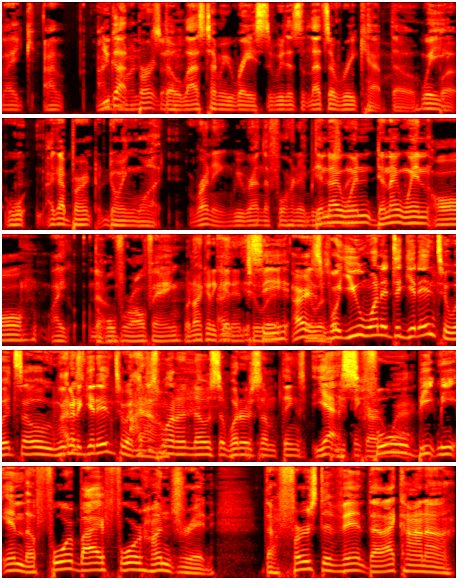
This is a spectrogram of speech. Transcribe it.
like I. I You got won, burnt so- though last time we raced. We just, that's a recap though. Wait, but I got burnt doing what? Running. We ran the 400 meters. Didn't I like- win? Didn't I win all like the No. overall thing? We're not gonna get I- into see? it. All right, It was- well, you wanted to get into it, so we're gonna get into it. I just want to know so what are some things Yes, you think are Fool beat me in the four x four hundred, the first event that I kind of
